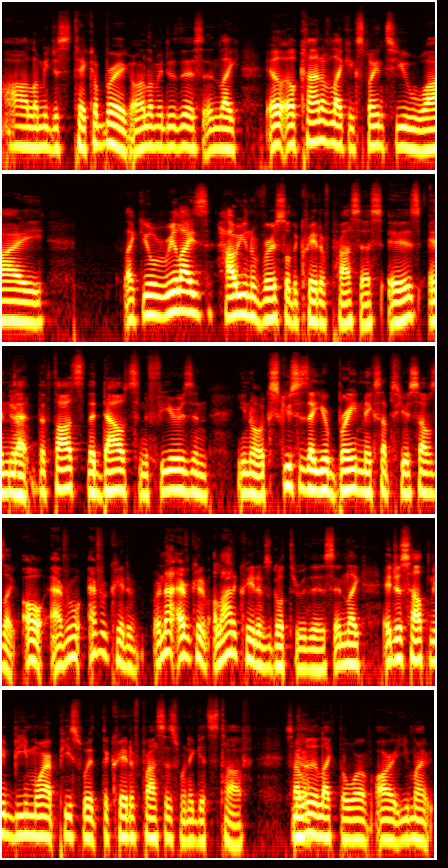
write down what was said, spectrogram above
oh, let me just take a break, or let me do this, and like it'll, it'll kind of like explain to you why like you'll realize how universal the creative process is and Yeah. that the thoughts the doubts and fears and you know excuses that your brain makes up to yourself is like oh everyone every creative or not every creative a lot of creatives go through this. And like it just helped me be more at peace with the creative process when it gets tough. So i really like the war of art. You might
